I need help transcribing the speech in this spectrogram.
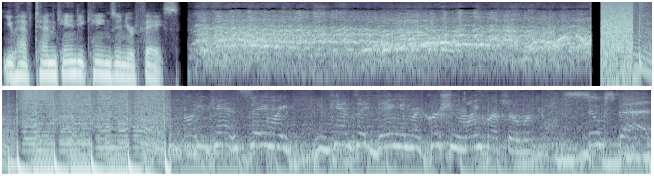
You have 10 candy canes in your face. Minecraft server. Soup's bad.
